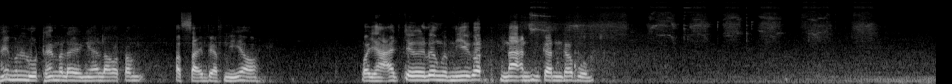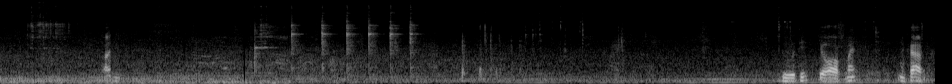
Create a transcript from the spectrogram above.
ให้มันหลุดให้มันอะไรอย่างเงี้ยเราก็ต้องอาศัยแบบนี้เอากว่าจะหาเจอเรื่องแบบนี้ก็นานเหมือนกันครับผมดูที่จะออกไหมนะครับ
